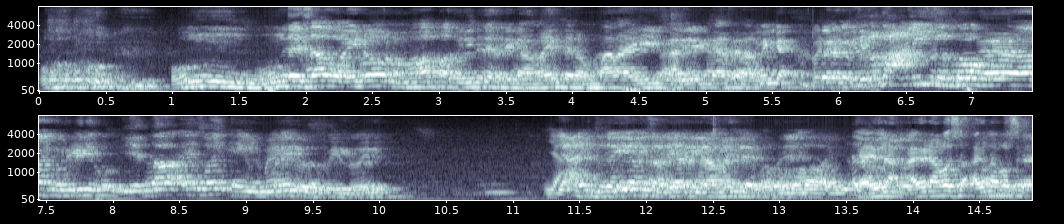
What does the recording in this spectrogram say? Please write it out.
un, un, un desagüe ahí, no, nomás para subirte ricamente, normal ahí, salir en casa de la pica. Pero el piso estaba listo, todo que era corrido, y estaba eso ahí en el medio del piso, ¿eh? Ya, y tú te ibas y salías. Y hay una, hay una cosa, hay una cosa.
